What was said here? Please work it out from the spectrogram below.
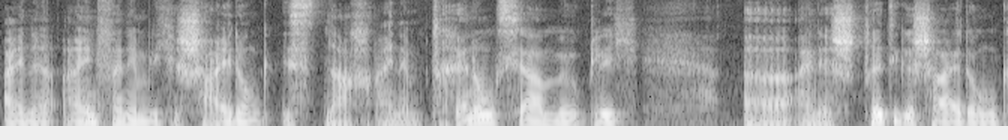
eine einvernehmliche Scheidung ist nach einem Trennungsjahr möglich, eine strittige Scheidung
